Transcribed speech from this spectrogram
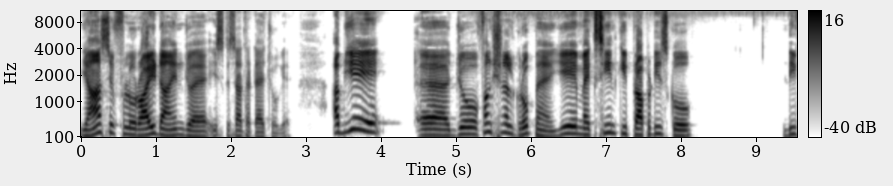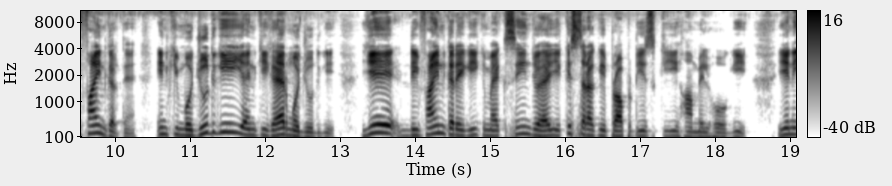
यहाँ से फ्लोराइड आयन जो है, इसके साथ अटैच हो गया। अब ये जो फंक्शनल ग्रुप हैं, ये मैक्सिन की प्रॉपर्टीज़ को डिफाइन करते हैं। इनकी मौजूदगी या इनकी गैर मौजूदगी, ये डिफाइन करेगी कि मैक्सिन जो है, ये किस तरह की प्रॉपर्टीज़ की हामिल होगी। यानी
